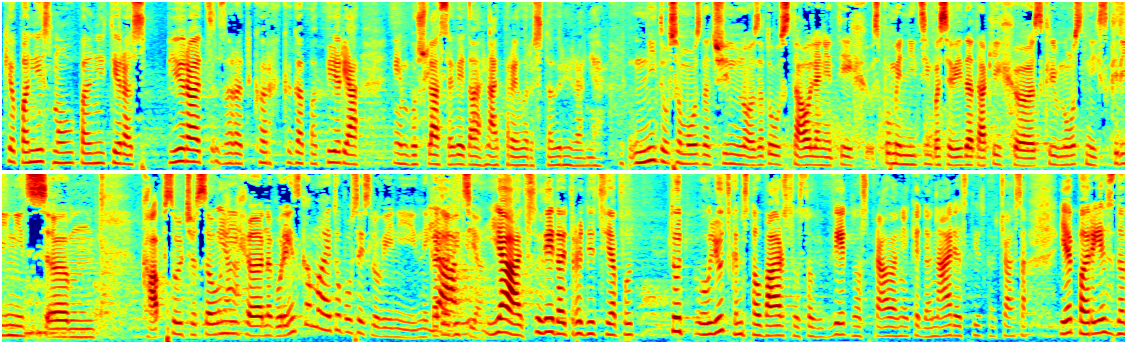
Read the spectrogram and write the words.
ki jo pa nismo upali niti razpirati zaradi krhkega papirja in bo šla seveda najprej v restauriranje. Ni to samo značilno za to ustavljanje teh spomenic in pa seveda takih uh, skrivnostnih skrinic. Um, Kapsul časovnih ja. na Gorenskem, ali je to po vsej Sloveniji neka ja, tradicija? Ja, seveda je tradicija tudi v ljudskem stavbarstvu so vedno spravili neke denarje z tistega časa. Je pa res, da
